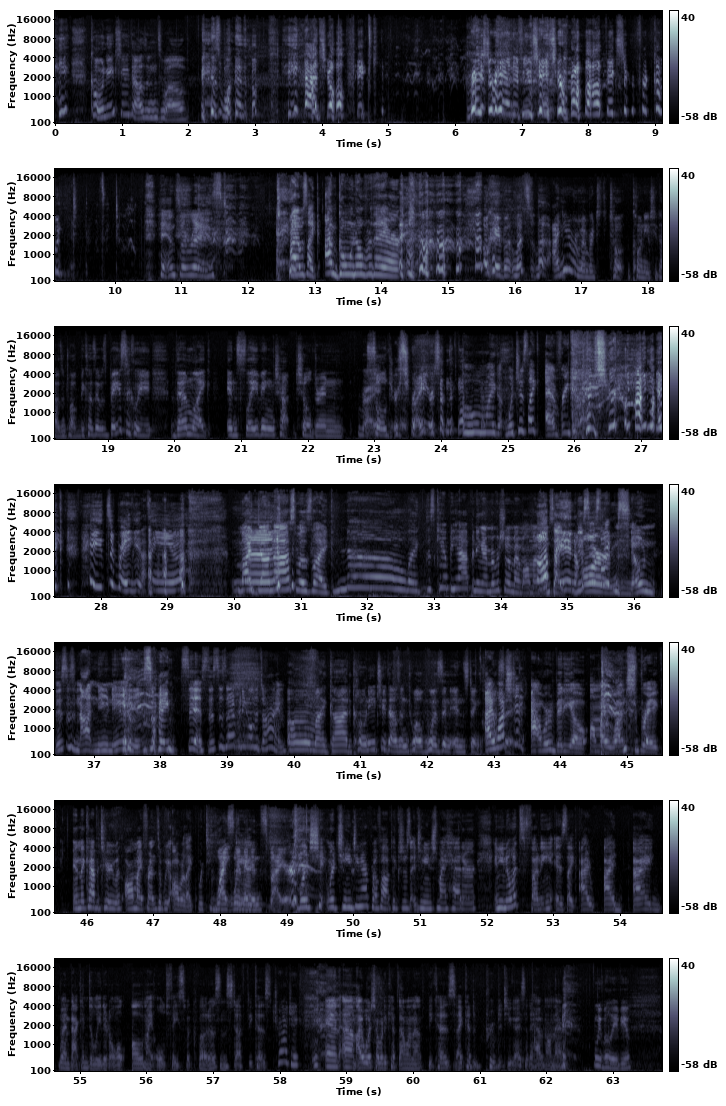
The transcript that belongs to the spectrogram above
Kony 2012 is one of the. He had y'all thinking. Raise your hand if you change your profile picture for Kony 2012. Hands are raised. I was like, I'm going over there. Okay, but let's. Let, I need to remember to, to, Kony 2012 because it was basically them like enslaving ch- children, Right. soldiers, right, or something. Like oh my god, which is like every country. I like hate to break it to you. My but- dumbass was like, no, like this can't be happening. I remember showing my mom. My Up mom's like, this arms. is like no, this is not new news. like, sis, this is happening all the time. Oh my god, Kony 2012 was an instant I watched an hour video on my lunch break in the cafeteria with all my friends, and we all were like, we're taking White women inspired. we're cha- we're changing our profile pictures. I changed my header, and you know what's funny is like I I I went back and deleted all, all of my old Facebook photos and stuff because tragic, and um I wish I would have kept that one up because I could have proved it to you guys that I have it on there. We believe you.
